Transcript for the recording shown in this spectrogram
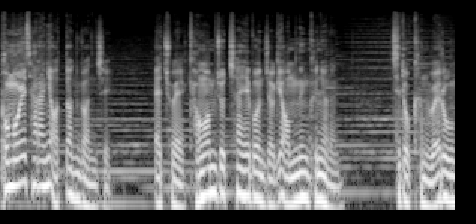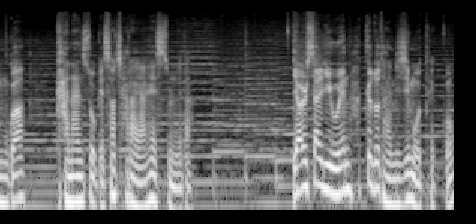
부모의 사랑이 어떤 건지 애초에 경험조차 해본 적이 없는 그녀는 지독한 외로움과 가난 속에서 자라야 했습니다. 10살 이후엔 학교도 다니지 못했고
